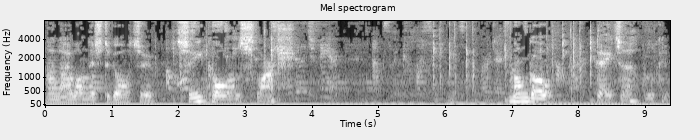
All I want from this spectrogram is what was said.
And I want this to go to C colon slash Mongo data. Look at it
